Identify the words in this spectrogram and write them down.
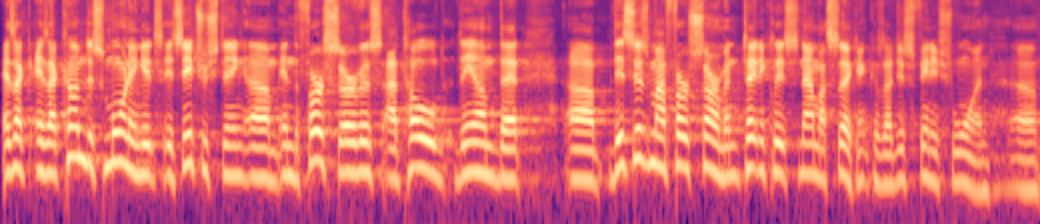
as, I, as I come this morning, it's, it's interesting. Um, in the first service, I told them that uh, this is my first sermon. Technically, it's now my second because I just finished one. Uh,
